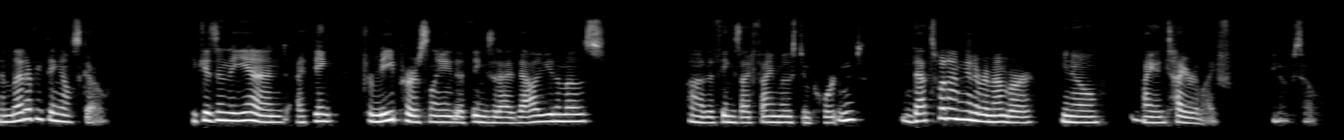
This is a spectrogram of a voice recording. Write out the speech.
and let everything else go. Because in the end, I think for me personally, the things that I value the most, uh, the things I find most important, that's what I'm going to remember, you know, my entire life, you know, so.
